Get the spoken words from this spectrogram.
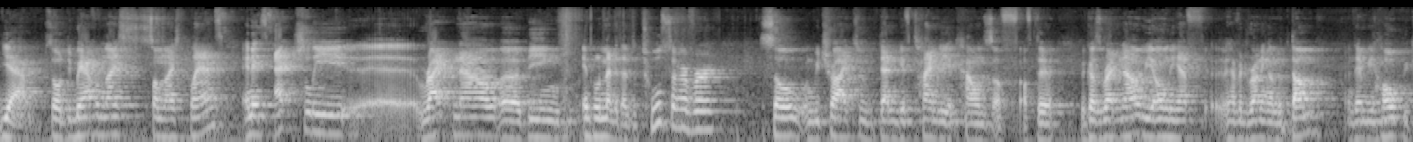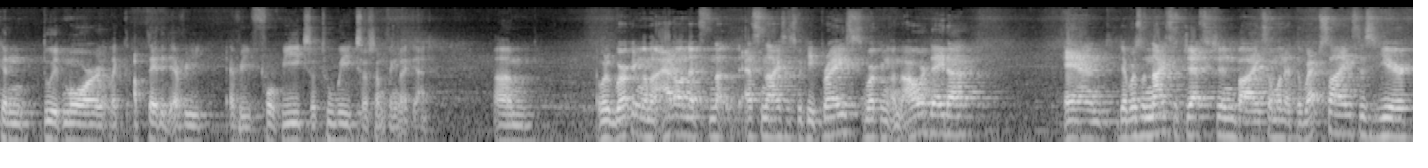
yeah, so we have nice, some nice plans, and it's actually uh, right now uh, being implemented at the tool server. So we try to then give timely accounts of, of the because right now we only have have it running on the dump, and then we hope we can do it more like updated every every four weeks or two weeks or something like that. Um, we're working on an add-on that's not as nice as Wikipraise, working on our data. And there was a nice suggestion by someone at the Web Science this year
